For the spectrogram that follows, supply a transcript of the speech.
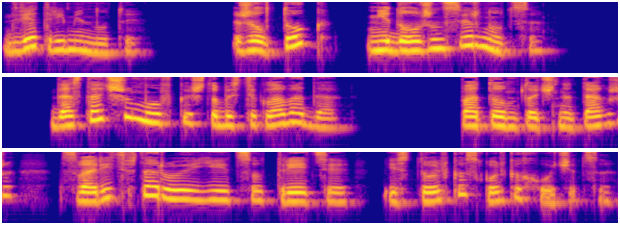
2-3 минуты. Желток не должен свернуться. Достать шумовкой, чтобы стекла вода. Потом точно так же сварить второе яйцо, третье и столько, сколько хочется.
